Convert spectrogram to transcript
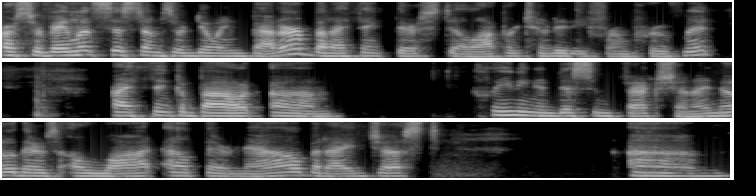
our surveillance systems are doing better, but I think there's still opportunity for improvement. I think about um, cleaning and disinfection. I know there's a lot out there now, but I just um,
